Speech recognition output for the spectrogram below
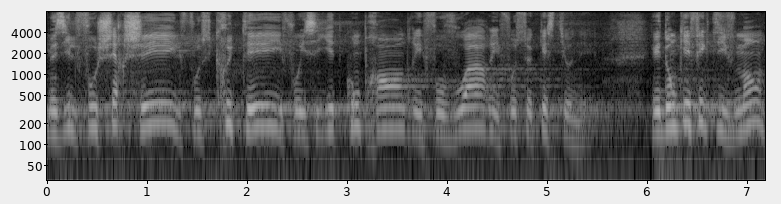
mais il faut chercher, il faut scruter, il faut essayer de comprendre, il faut voir, il faut se questionner. Et donc effectivement,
